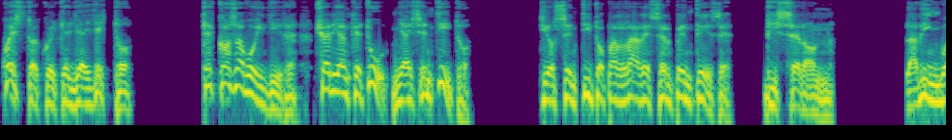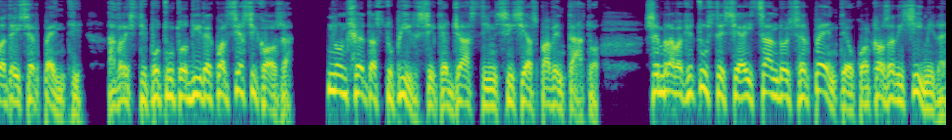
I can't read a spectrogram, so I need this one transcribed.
questo è quel che gli hai detto? Che cosa vuoi dire? C'eri anche tu, mi hai sentito. Ti ho sentito parlare serpentese, disse Ron. La lingua dei serpenti. Avresti potuto dire qualsiasi cosa. Non c'è da stupirsi che Justin si sia spaventato. Sembrava che tu stessi aizzando il serpente o qualcosa di simile,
